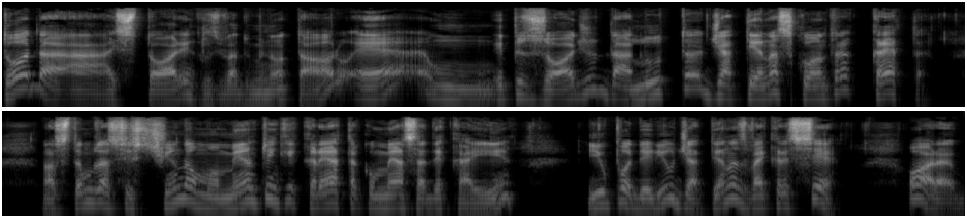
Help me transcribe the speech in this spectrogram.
Toda a história, inclusive a do Minotauro, é um episódio da luta de Atenas contra Creta. Nós estamos assistindo ao momento em que Creta começa a decair e o poderio de Atenas vai crescer. Ora,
